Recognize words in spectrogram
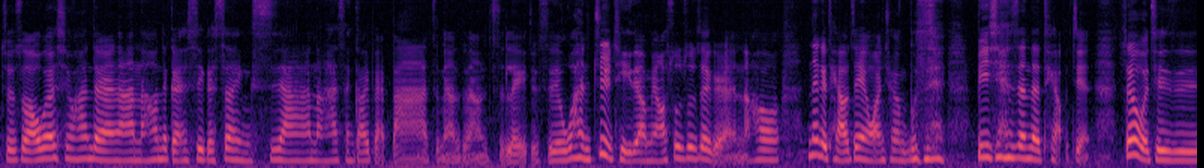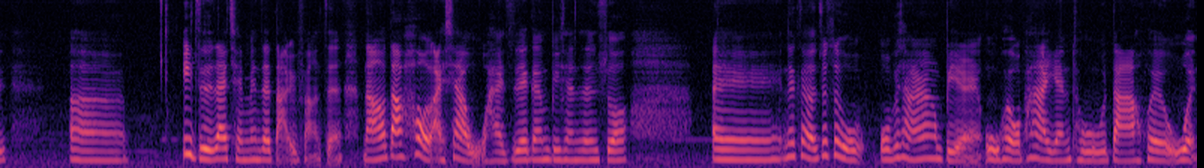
就是说我有喜欢的人啊，然后那个人是一个摄影师啊，然后他身高一百八，怎么样怎么样之类，就是我很具体的描述出这个人，然后那个条件完全不是 B 先生的条件，所以我其实呃一直在前面在打预防针，然后到后来下午我还直接跟 B 先生说。诶、那个就是我，我不想让别人误会，我怕沿途大家会问，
